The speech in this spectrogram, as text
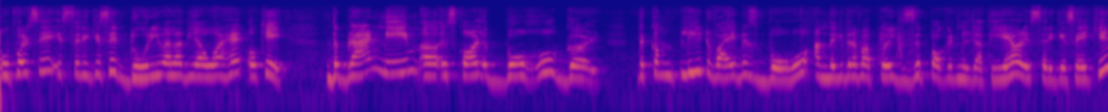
ऊपर से इस तरीके से डोरी वाला दिया हुआ है। Okay the brand name is called boho girl the complete vibe is boho अंदर की तरफ़ आपको एक जिप पॉकेट मिल जाती है और इस तरीके से कि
